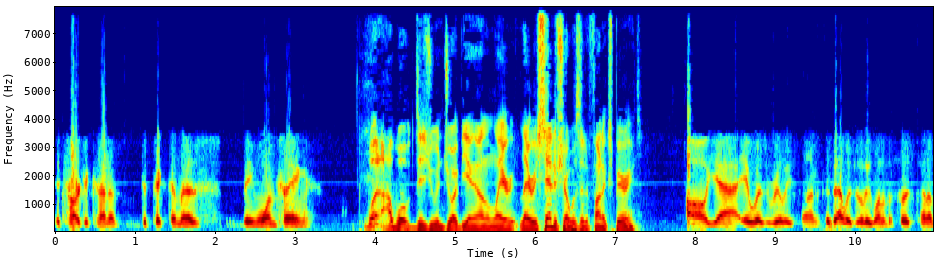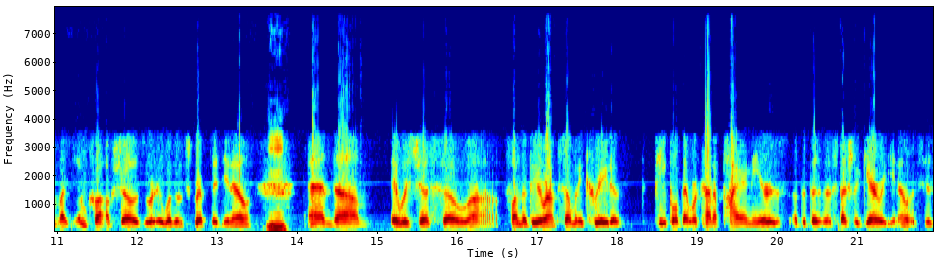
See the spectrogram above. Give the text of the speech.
it's hard to kind of depict him as being one thing. What? uh, Well, did you enjoy being on the Larry, Larry Sanders Show? Was it a fun experience? Oh yeah, it was really fun because that was really one of the first kind of like improv shows where it wasn't scripted, you know, and um, it was just so uh, fun to be around so many creative people that were kind of pioneers of the business, especially Garry. You know, it's his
